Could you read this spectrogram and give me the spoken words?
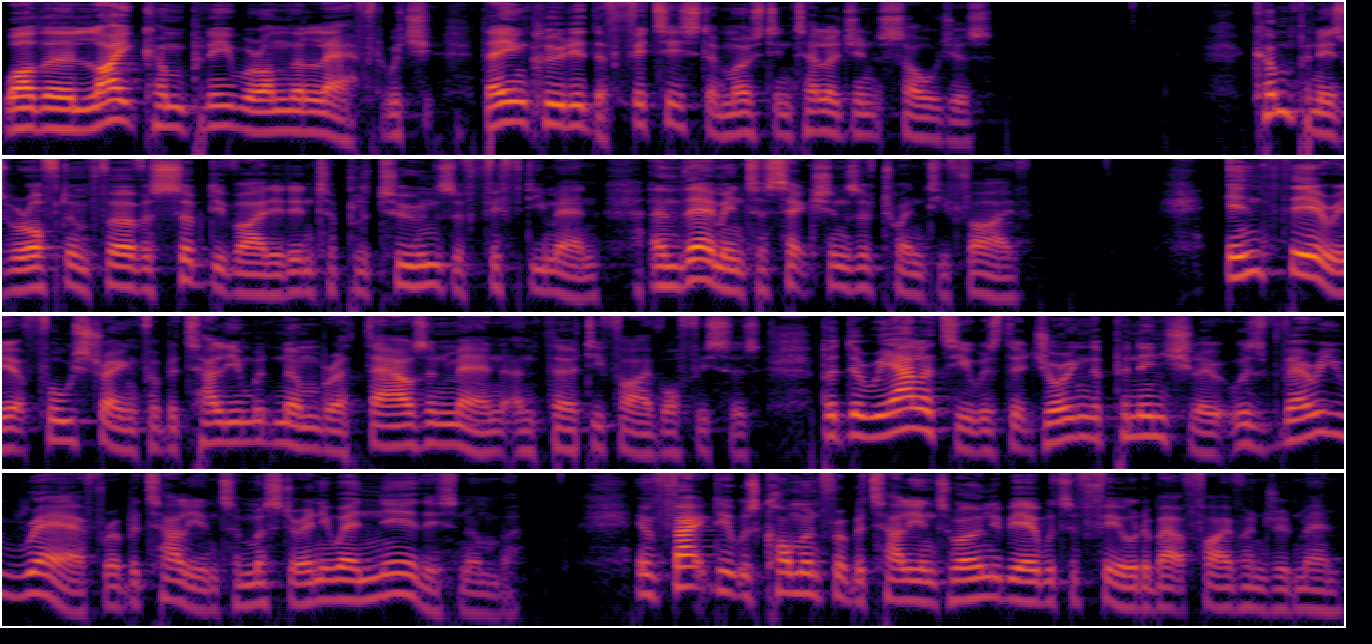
while the Light Company were on the left, which they included the fittest and most intelligent soldiers. Companies were often further subdivided into platoons of 50 men, and them into sections of 25. In theory, at full strength, a battalion would number a thousand men and 35 officers, but the reality was that during the peninsula it was very rare for a battalion to muster anywhere near this number. In fact, it was common for a battalion to only be able to field about 500 men.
